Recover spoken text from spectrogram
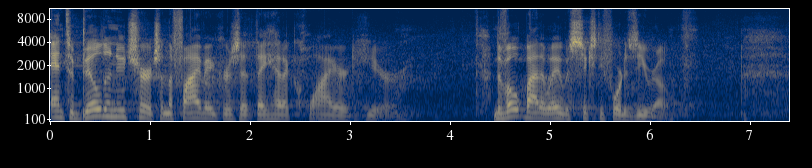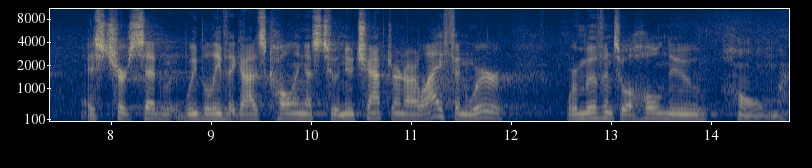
and to build a new church on the five acres that they had acquired here. The vote, by the way, was 64 to 0. This church said, We believe that God is calling us to a new chapter in our life, and we're, we're moving to a whole new home.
